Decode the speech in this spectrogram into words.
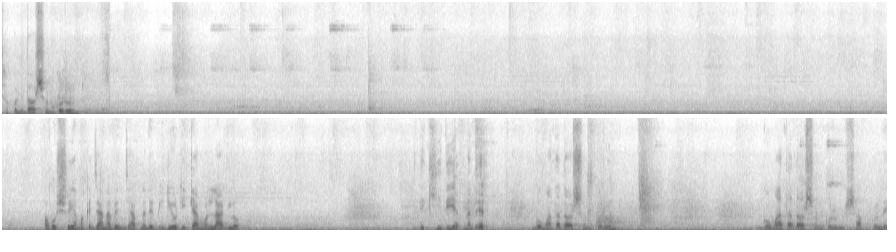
সকলে দর্শন করুন। অবশ্যই আমাকে জানাবেন যে আপনাদের ভিডিওটি কেমন লাগল। দেখিয়ে দিই আপনাদের। গোমাতা দর্শন করুন। গোমাতা দর্শন করুন সকলে।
